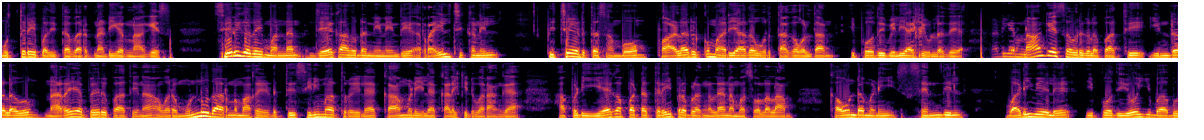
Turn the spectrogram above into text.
முத்திரை பதித்தவர் நடிகர் நாகேஷ். சிறுகதை மன்னன் ஜெயகாந்துடன் இணைந்து ரயில் சிக்கனில் பிச்சை எடுத்த சம்பவம் பலருக்கும் அறியாத ஒரு தகவல் தான் இப்போது வெளியாகியுள்ளது. நடிகர் நாகேஷ் அவர்களை பார்த்து இன்றளவும் நிறைய பேர் பார்த்தீங்கன்னா அவரை முன்னுதாரணமாக எடுத்து சினிமா துறையில் காமெடியில் கலக்கிட்டு வராங்க. அப்படி ஏகப்பட்ட திரைப்பிரபலங்களில் நம்ம சொல்லலாம். கவுண்டமணி செந்தில் வடிவேலு இப்போது யோகி பாபு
